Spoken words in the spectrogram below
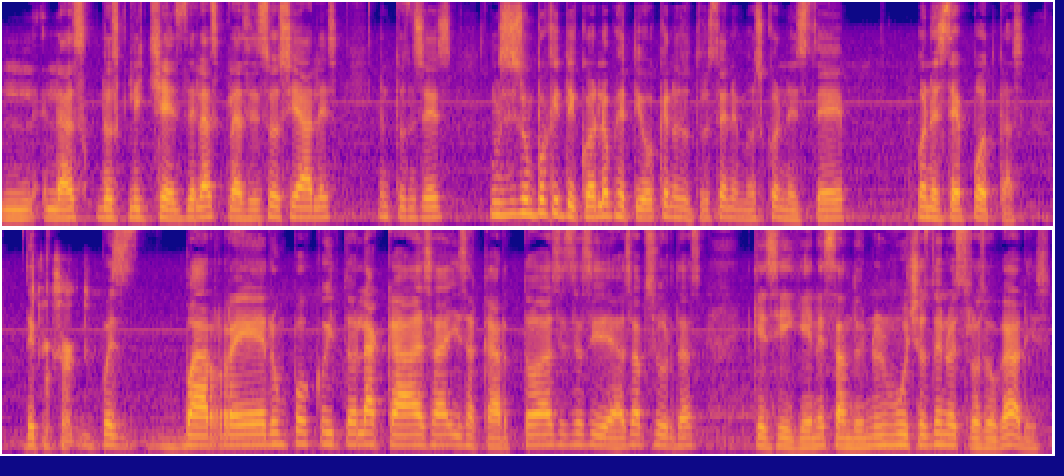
las, los clichés de las clases sociales. Entonces, ese es un poquitico el objetivo que nosotros tenemos con este, con este podcast. De, Exacto. Pues barrer un poquito la casa y sacar todas esas ideas absurdas que siguen estando en muchos de nuestros hogares.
